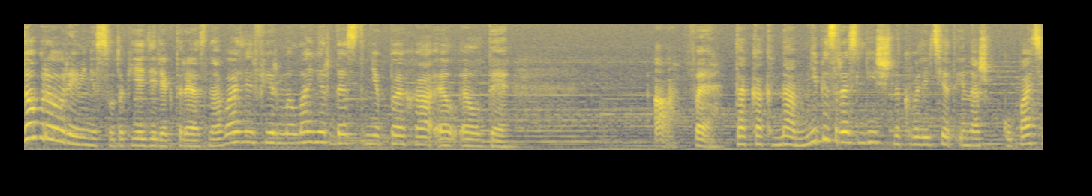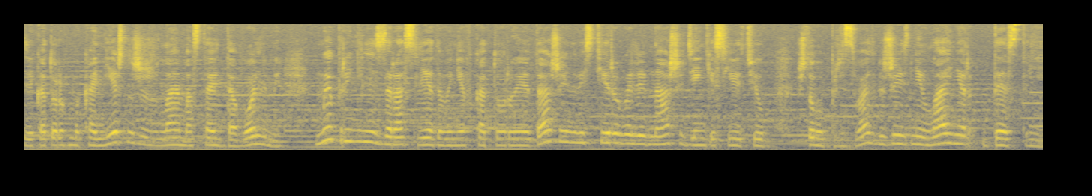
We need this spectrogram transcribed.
Доброго времени суток, я директор и основатель фирмы Liner Destiny PHLLD. А, Ф. Так как нам не безразличны квалитет и наши покупатели, которых мы, конечно же, желаем оставить довольными, мы принялись за расследования, в которые даже инвестировали наши деньги с YouTube, чтобы призвать к жизни лайнер Destiny.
